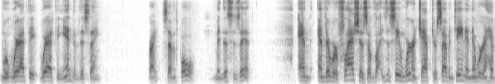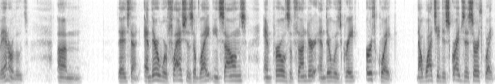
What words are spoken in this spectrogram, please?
We're at the, we're at the end of this thing, right? Seventh bowl. I mean, this is it. And, and there were flashes of light. See, we're in chapter 17, and then we're going to have interludes. Um, done. And there were flashes of lightning, sounds, and pearls of thunder, and there was great earthquake. Now, watch, he describes this earthquake.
